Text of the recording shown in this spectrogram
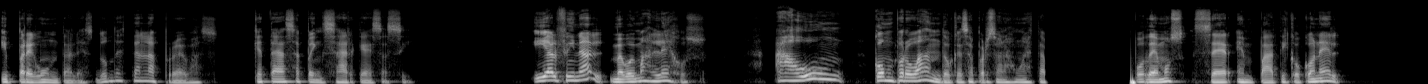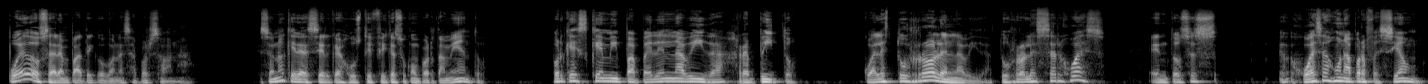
y pregúntales, ¿dónde están las pruebas? ¿Qué te hace pensar que es así? Y al final me voy más lejos. Aún comprobando que esa persona es un estafador, podemos ser empático con él. Puedo ser empático con esa persona. Eso no quiere decir que justifique su comportamiento. Porque es que mi papel en la vida, repito, ¿cuál es tu rol en la vida? Tu rol es ser juez. Entonces, juez es una profesión.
